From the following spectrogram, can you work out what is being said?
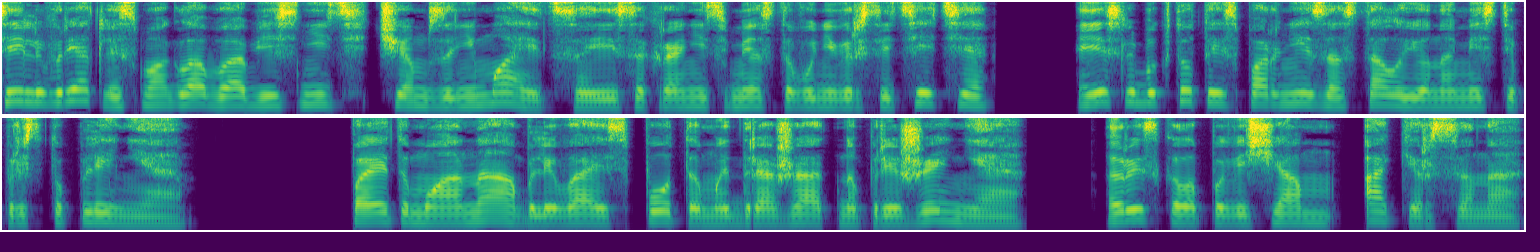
Тиль вряд ли смогла бы объяснить, чем занимается, и сохранить место в университете, если бы кто-то из парней застал ее на месте преступления. Поэтому она, обливаясь потом и дрожа от напряжения, рыскала по вещам Акерсона,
